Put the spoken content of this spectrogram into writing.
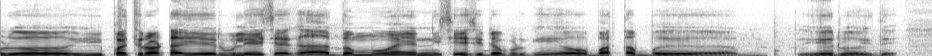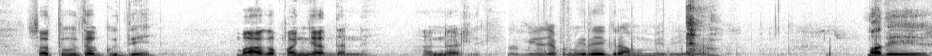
ఇప్పుడు ఈ పచ్చి రొట్ట ఎరువులు వేసాక దమ్ము అవన్నీ చేసేటప్పటికి ఓ బత్త బ- ఎరు ఇది సత్తువు తగ్గుద్ది. బాగా పనిచేద్దండి అన్నిటికి. మీరు చెప్పండి మీరు ఏ గ్రామం మీది. మాది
